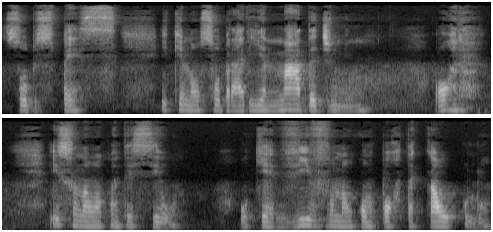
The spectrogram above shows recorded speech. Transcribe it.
sob os pés e que não sobraria nada de mim. Ora, isso não aconteceu. O que é vivo não comporta cálculo,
